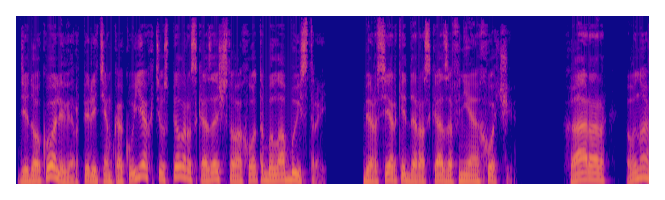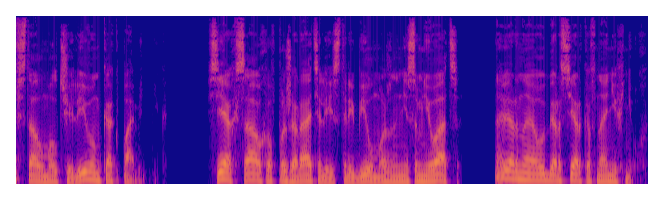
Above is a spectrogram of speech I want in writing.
Дедок Оливер, перед тем, как уехать, успел рассказать, что охота была быстрой. Берсерки до рассказов не охочи. Харрор вновь стал молчаливым, как памятник. Всех саухов-пожирателей истребил, можно не сомневаться. Наверное, у берсерков на них нюх.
